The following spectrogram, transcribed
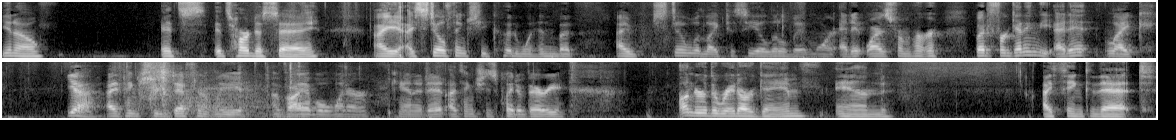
you know, it's it's hard to say. I I still think she could win, but I still would like to see a little bit more edit wise from her. But forgetting the edit, like yeah, I think she's definitely a viable winner candidate. I think she's played a very under the radar game, and I think that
